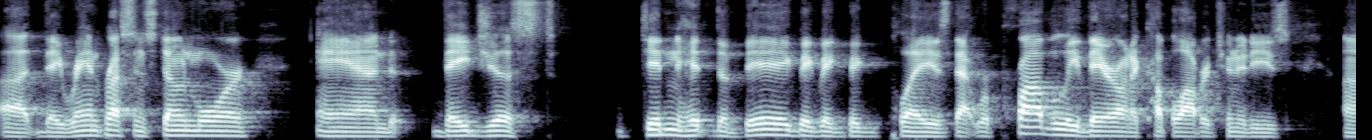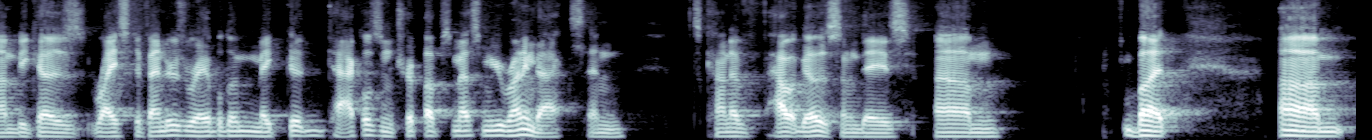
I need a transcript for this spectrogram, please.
Uh, they ran Preston Stone more, and they just didn't hit the big, big, big, big plays that were probably there on a couple opportunities um, because Rice defenders were able to make good tackles and trip up some SMU running backs. And it's kind of how it goes some days. Um, but um,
